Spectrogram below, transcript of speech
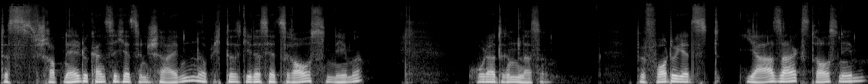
das Schrapnell, du kannst dich jetzt entscheiden, ob ich das, dir das jetzt rausnehme oder drin lasse. Bevor du jetzt Ja sagst, rausnehmen,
